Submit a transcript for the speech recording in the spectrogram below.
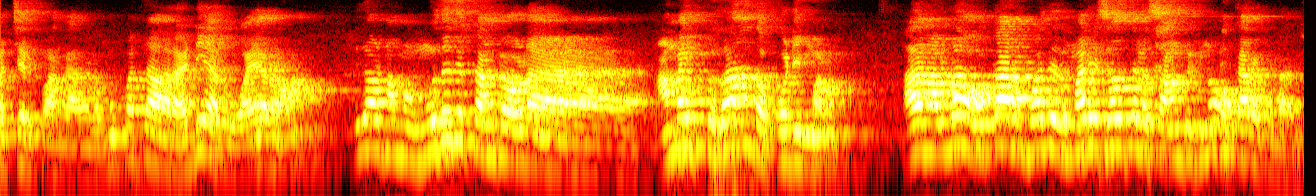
வச்சுருப்பாங்க. அதில் முப்பத்தாறு அடி அது உயரம். இதோட நம்ம முதுகு தண்டோட அமைப்பு தான் அந்த கொடிமரம். அதனால தான் உட்காரும் போது இது மாதிரி செவுத்துல சாந்துக்கணும் உட்காரக்கூடாது.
